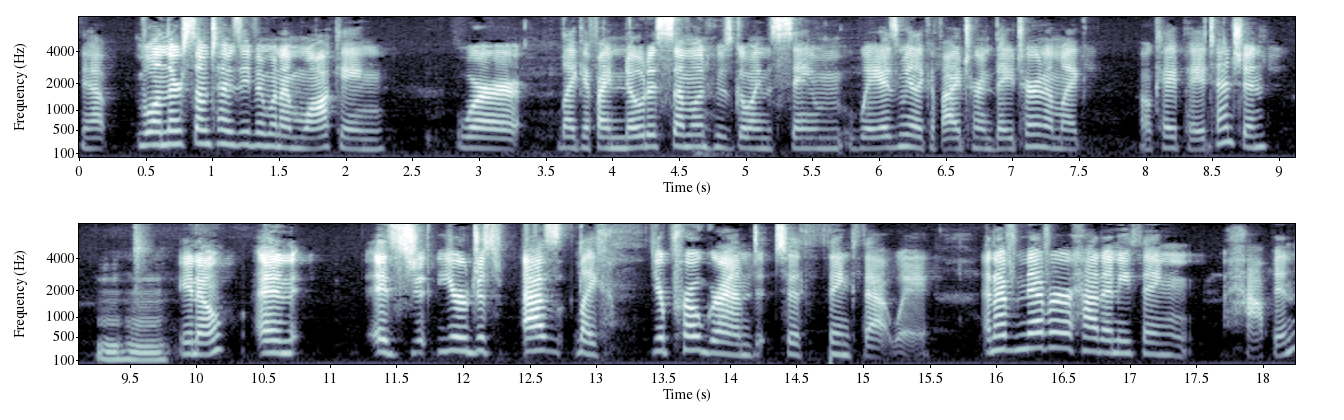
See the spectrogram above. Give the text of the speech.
Yep. Well, and there's sometimes even when I'm walking where, like, if I notice someone who's going the same way as me, like if I turn, they turn, I'm like, okay, pay attention, Mm-hmm. you know? And it's just, you're just, as, like, you're programmed to think that way. And I've never had anything happen.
